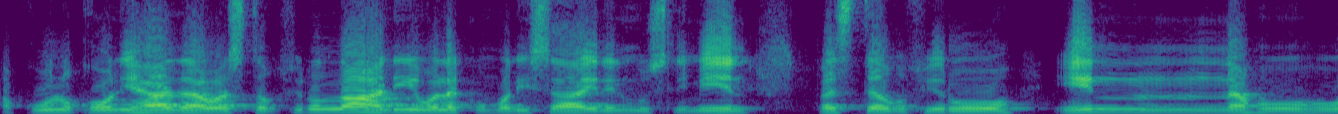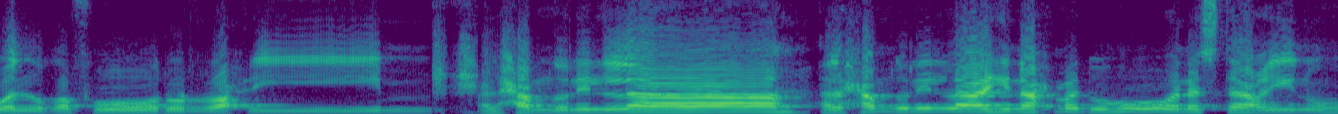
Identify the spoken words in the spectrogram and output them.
أقول قولي هذا واستغفر الله لي ولكم ولسائر المسلمين فاستغفروه إنه هو الغفور الرحيم. الحمد لله الحمد لله نحمده ونستعينه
